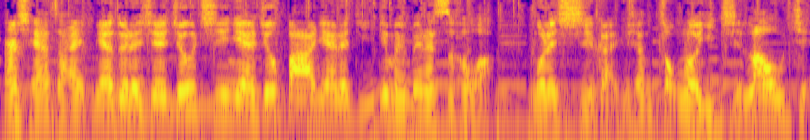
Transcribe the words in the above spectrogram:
而现在面对那些九七年、九八年的弟弟妹妹的时候啊，我的膝盖就像中了一记老箭。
